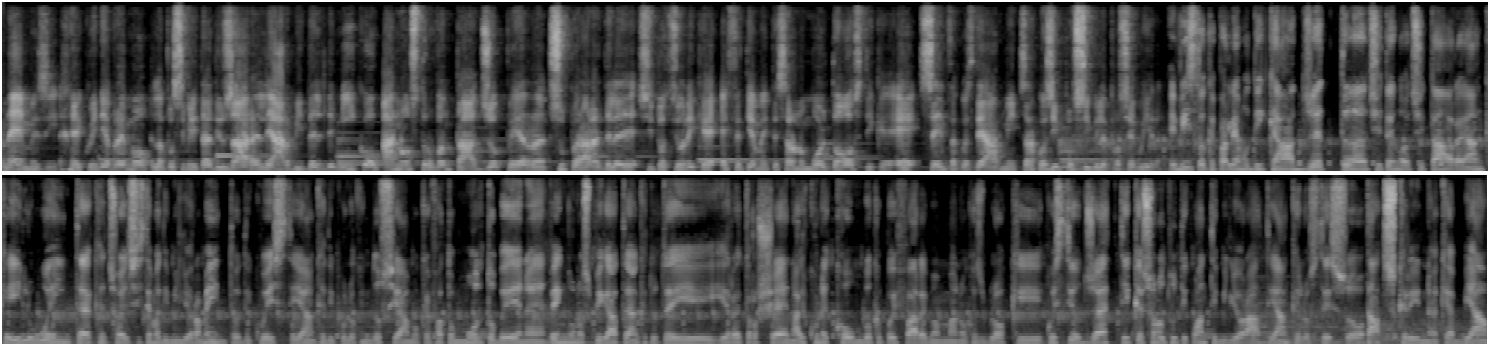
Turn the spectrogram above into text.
nemesi e quindi avremo la possibilità di usare le armi del nemico a nostro vantaggio per superare delle situazioni che effettivamente saranno molto ostiche e senza queste armi sarà quasi impossibile proseguire. E visto che parliamo di gadget, ci tengo a citare anche il Wayne Tech, cioè il sistema di miglioramento di questi e anche di quello che indossiamo, che è fatto molto bene. Vengono spiegate anche tutte i, i retroscena, alcune combo che puoi fare man mano che sblocchi questi oggetti, che sono tutti quanti migliorati. Anche lo stesso touchscreen che abbiamo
